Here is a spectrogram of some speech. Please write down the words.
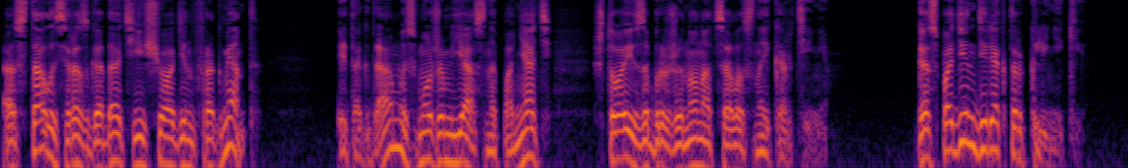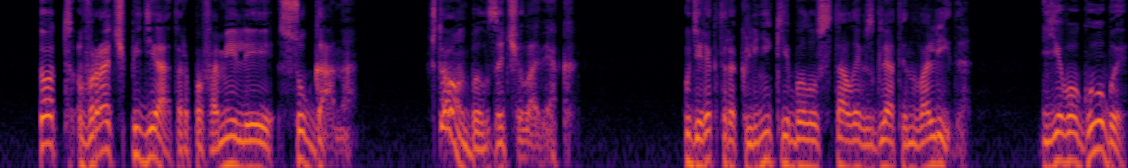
Осталось разгадать еще один фрагмент, и тогда мы сможем ясно понять, что изображено на целостной картине. Господин директор клиники. Тот врач-педиатр по фамилии Сугана. Что он был за человек? У директора клиники был усталый взгляд инвалида. Его губы,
